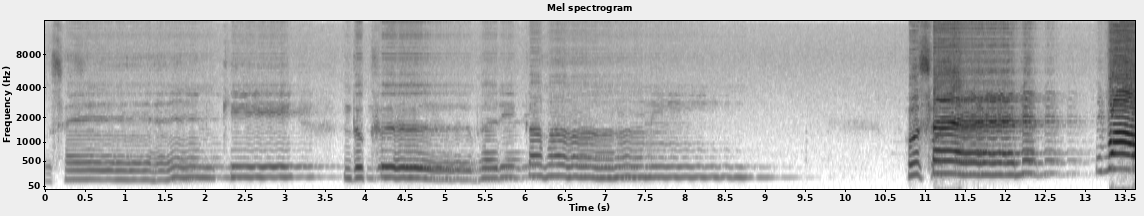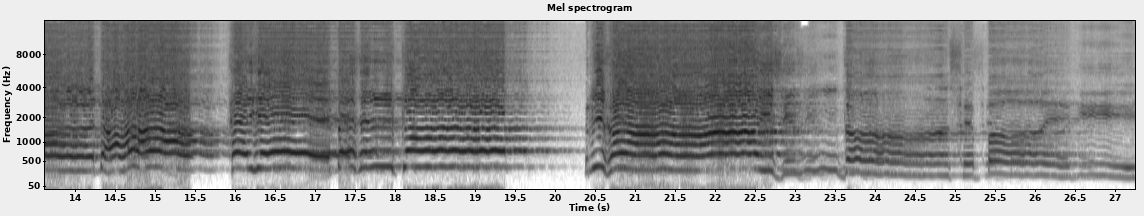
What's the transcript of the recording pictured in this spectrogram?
حسین کی دکھ بھری کہانی۔ حسین، وعدہ ہے یہ بہر کا رہائی زندہ سے پائے گی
